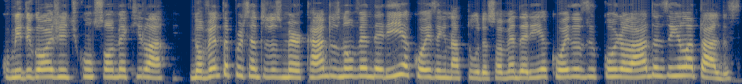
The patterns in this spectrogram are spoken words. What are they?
comida igual a gente consome aqui lá. 90% dos mercados não venderia coisa em natura, só venderia coisas congeladas e enlatadas.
